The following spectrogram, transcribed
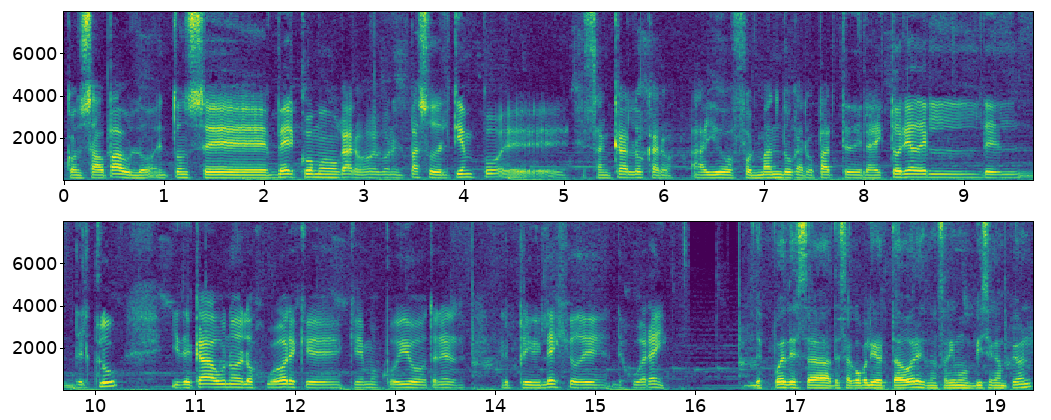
con Sao Paulo. Entonces, ver cómo, claro, con el paso del tiempo, eh, San Carlos, claro, ha ido formando, claro, parte de la historia del, del, club y de cada uno de los jugadores que, hemos podido tener el privilegio de, jugar ahí. Después de esa, de esa Copa Libertadores, donde salimos vicecampeón,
